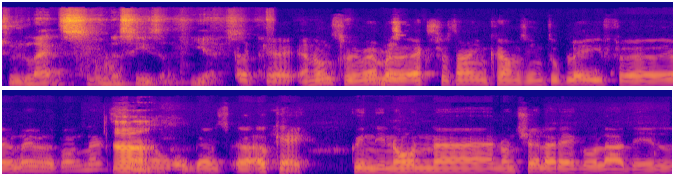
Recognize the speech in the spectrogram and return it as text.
to legs in the season, yes. Okay, and also remember the extra time comes into play if uh, they're level ah. uh, ok, quindi non, non, c'è la regola del,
